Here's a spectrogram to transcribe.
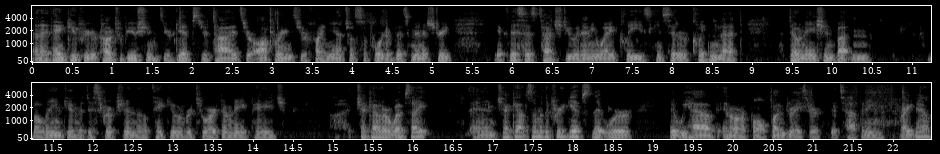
And I thank you for your contributions, your gifts, your tithes, your offerings, your financial support of this ministry. If this has touched you in any way, please consider clicking that donation button, the link in the description. It'll take you over to our donate page. Uh, check out our website, and check out some of the free gifts that we're that we have in our fall fundraiser that's happening right now.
